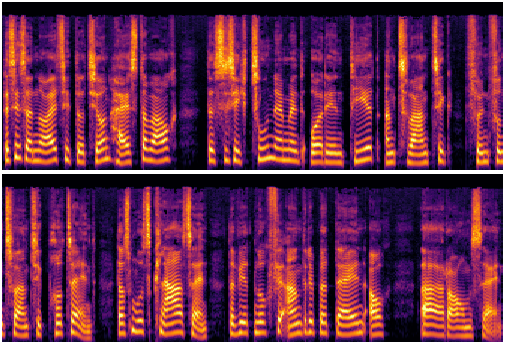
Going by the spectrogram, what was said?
Das ist eine neue Situation, heißt aber auch, dass sie sich zunehmend orientiert an 20, 25 Prozent. Das muss klar sein. Da wird noch für andere Parteien auch äh, Raum sein.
